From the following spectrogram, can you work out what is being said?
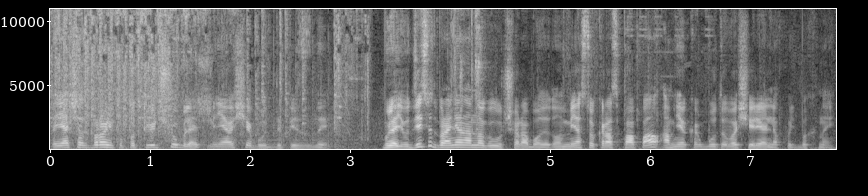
Да я сейчас броньку подключу, блядь. Мне вообще будет до пизды. Блядь, вот здесь вот броня намного лучше работает. Он в меня столько раз попал, а мне как будто вообще реально хоть бы хны.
